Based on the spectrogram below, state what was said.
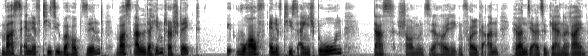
was NFTs überhaupt sind, was alle dahinter steckt, worauf NFTs eigentlich beruhen, das schauen wir uns in der heutigen Folge an. Hören Sie also gerne rein.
